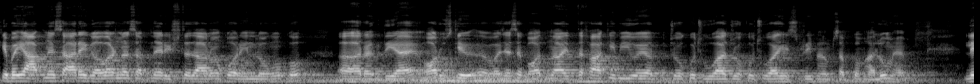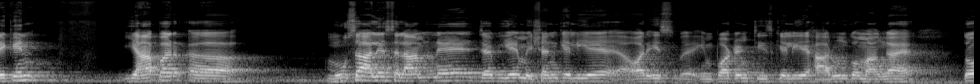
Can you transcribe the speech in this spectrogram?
کہ بھائی آپ نے سارے گورنرس اپنے رشتہ داروں کو اور ان لوگوں کو رکھ دیا ہے۔ اور اس کی وجہ سے بہت نا اتفاقی بھی ہوئے اور جو کچھ ہوا، جو کچھ ہوا ہسٹری میں ہم سب کو معلوم ہے۔ لیکن یہاں پر موسا علیہ السلام نے جب یہ مشن کے لیے اور اس امپورٹنٹ چیز کے لیے ہارون کو مانگا ہے تو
